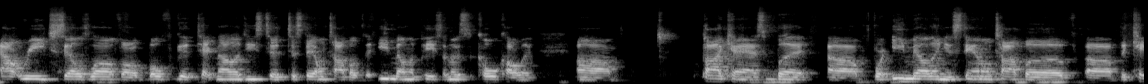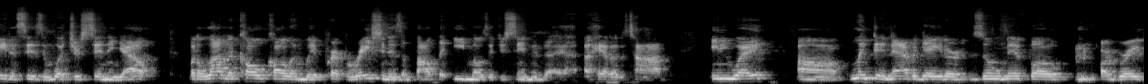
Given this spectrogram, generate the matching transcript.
Outreach, Salesloft are both good technologies to, to stay on top of the emailing piece. I know it's a cold calling um, podcast, but uh, for emailing and staying on top of uh, the cadences and what you're sending out. But a lot of the cold calling with preparation is about the emails that you're sending ahead of the time. Anyway, um, LinkedIn Navigator, Zoom Info are great.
